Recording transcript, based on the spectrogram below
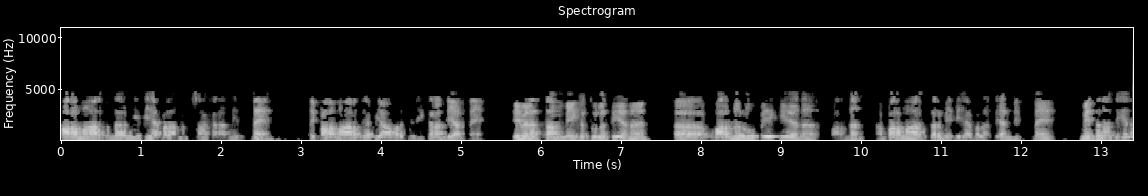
පරමාර්ථ ධර්මයේ දිහා බලන්න උත්සාහ කරන්නේ නැහැ. ඒ පරමාර්ථය අපි ආවර්ජනය කරන්න යන්නේ නැහැ. එහෙම නැත්නම් මේක තුල තියෙන වර්ණ රූපේ කියන වර්ණ පරමාර්ථ ධර්මයේ දිහා බලන්න යන්නේ නැහැ. මෙතන තියෙන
